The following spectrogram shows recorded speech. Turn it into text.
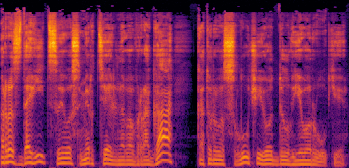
раздавить своего смертельного врага, которого случай отдал в его руки.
